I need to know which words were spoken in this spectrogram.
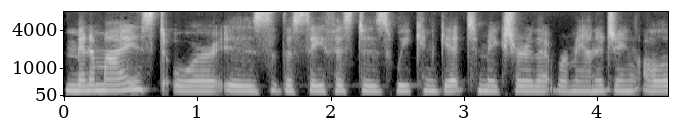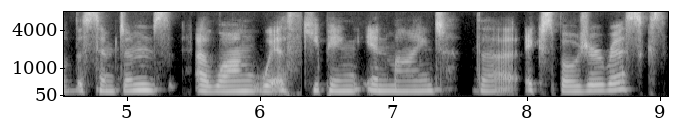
minimized or is the safest as we can get to make sure that we're managing all of the symptoms along with keeping in mind the exposure risks.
